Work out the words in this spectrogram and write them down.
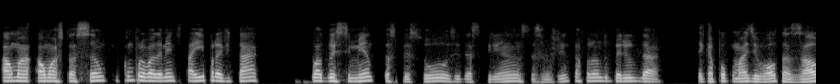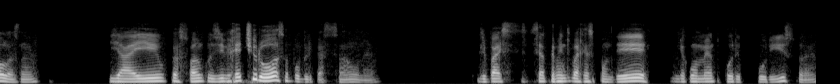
a uma, a uma situação que comprovadamente está aí para evitar o adoecimento das pessoas e das crianças. A gente está falando do período da daqui a pouco mais de volta às aulas, né? E aí o pessoal, inclusive, retirou essa publicação, né? Ele vai certamente vai responder em algum momento por, por isso, né?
